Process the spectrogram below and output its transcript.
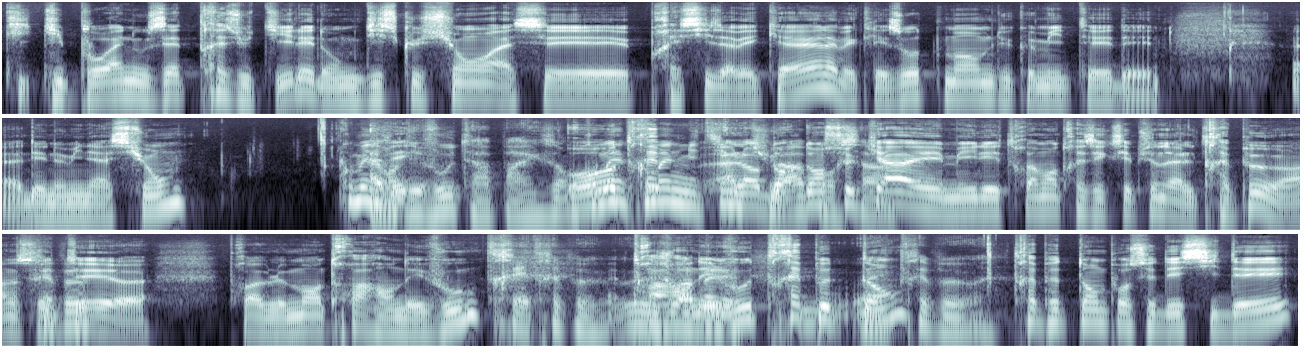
qui, pourrait nous être très utile. Et donc, discussion assez précise avec elle, avec les autres membres du comité des nominations. Combien de rendez-vous tu as, par exemple oh, combien, de meetings alors, tu dans, dans ce cas, mais il est vraiment très exceptionnel, très peu. Hein, C'était euh, probablement trois rendez-vous. Très, très peu. Trois rendez-vous, très peu de temps. très, peu, très peu de temps pour se décider.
